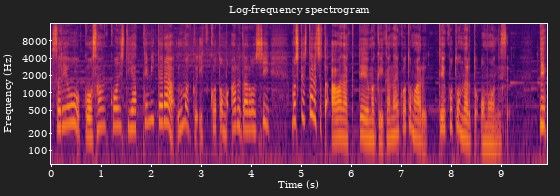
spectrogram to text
それをこう参考にしてやってみたらうまくいくこともあるだろうしもしかしたらちょっと合わなくてうまくいかないこともあるっていうことになると思うんです。で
